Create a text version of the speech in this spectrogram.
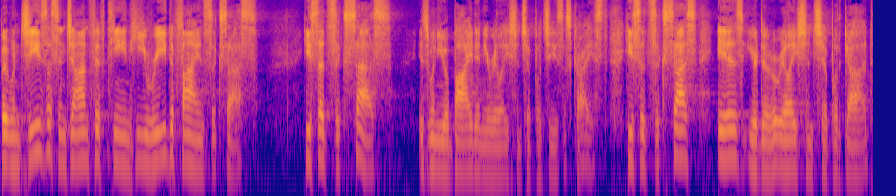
But when Jesus in John 15, he redefines success. He said, Success is when you abide in your relationship with Jesus Christ. He said, Success is your relationship with God.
